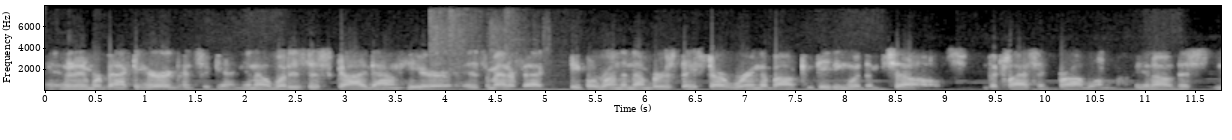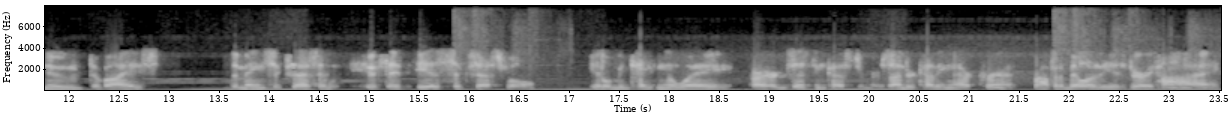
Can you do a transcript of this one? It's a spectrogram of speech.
And then we're back to arrogance again. You know, what is this guy down here? As a matter of fact, people run the numbers, they start worrying about competing with themselves. The classic problem. You know, this new device, the main success, if it is successful, it'll be taking away our existing customers, undercutting our current profitability is very high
